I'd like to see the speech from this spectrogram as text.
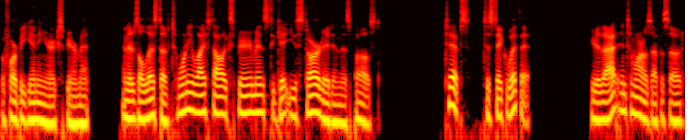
before beginning your experiment. And there's a list of 20 lifestyle experiments to get you started in this post. Tips to stick with it. Hear that in tomorrow's episode.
